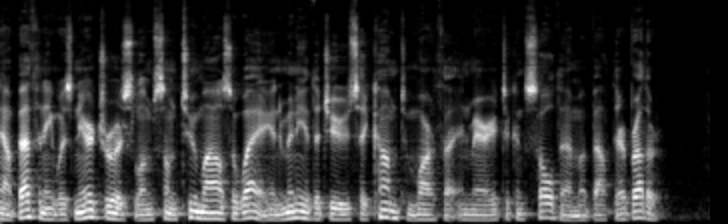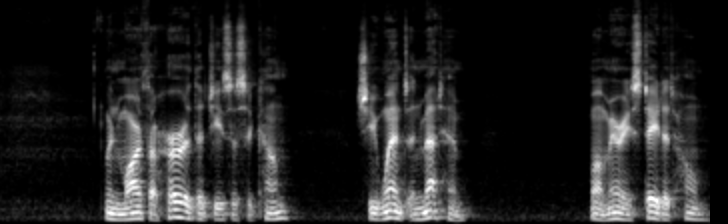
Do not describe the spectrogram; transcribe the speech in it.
Now Bethany was near Jerusalem, some two miles away, and many of the Jews had come to Martha and Mary to console them about their brother. When Martha heard that Jesus had come, she went and met him, while Mary stayed at home.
